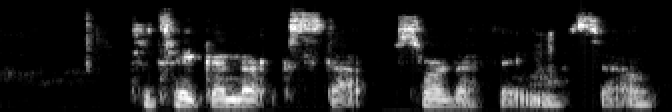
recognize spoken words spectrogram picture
to take a next step, sort of thing. So,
